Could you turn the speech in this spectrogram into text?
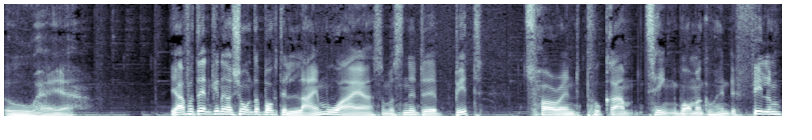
Uha, ja. Jeg er fra den generation, der brugte LimeWire, som var sådan et uh, BitTorrent-program ting, hvor man kunne hente film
